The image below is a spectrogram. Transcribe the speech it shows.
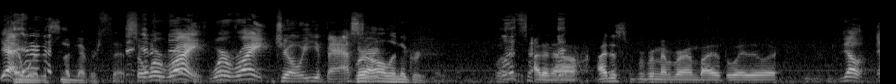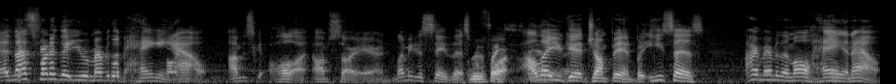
Yeah, and where the sun never sets. So we're right. We're right, Joey, you bastard. We're all in agreement. Listen, I don't know. I just remember them by the way they look. No, and that's funny that you remember them hanging out. I'm just hold on. I'm sorry, Aaron. Let me just say this It before like I'll let you get jump in. But he says, I remember them all hanging out,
